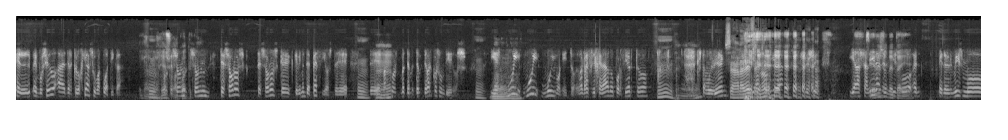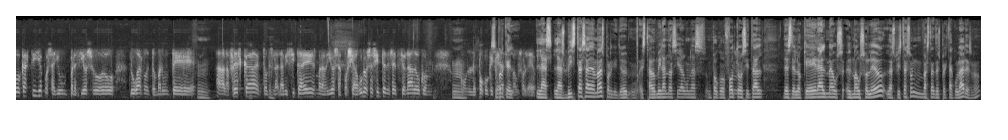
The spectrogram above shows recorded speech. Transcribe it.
El, el Museo de Arqueología Subacuática, porque son, son tesoros tesoros que, que vienen de pecios, de, Mm. de, barcos, de, de- barcos hundidos. Mm. Y es muy, muy, muy bonito. Refrigerado, por cierto, Mm. está muy bien. Se agradece, ¿no? Y a la salida, sí, en, el mismo, en, en el mismo castillo pues hay un precioso lugar donde tomar un té Mm. a la fresca. Entonces la, la visita es maravillosa. Por si alguno se siente decepcionado con, Mm. con lo poco que Sí, queda del mausoleo. las, las vistas además, porque yo he estado mirando así algunas un poco fotos y tal, desde lo que era el, maus- el mausoleo, las vistas son bastante espectaculares, ¿no?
